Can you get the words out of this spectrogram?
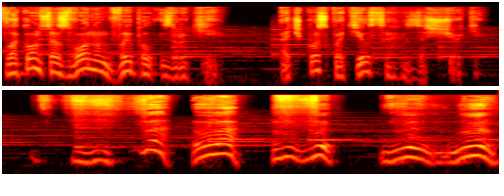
Флакон со звоном выпал из руки. Очко схватился за щеки. «Ва... ва... в... в...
